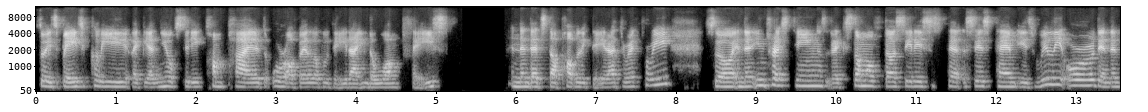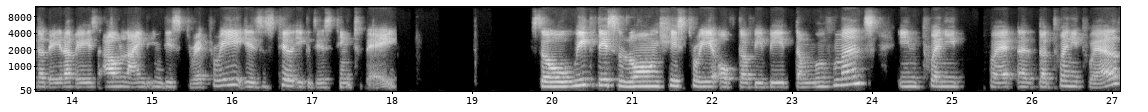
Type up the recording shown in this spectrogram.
So it's basically like yeah, New York City compiled all available data in the one place and then that's the public data directory. So, and then interesting, like some of the city system is really old, and then the database outlined in this directory is still existing today. So with this long history of the Vivid the movement in 20, uh, the 2012,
